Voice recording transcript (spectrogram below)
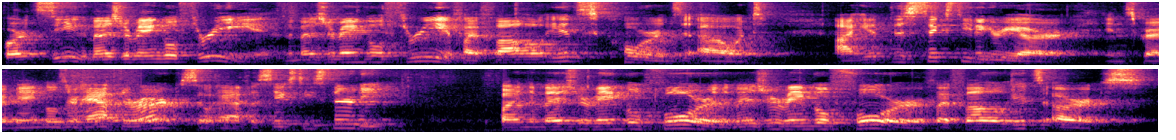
Part C, the measure of angle 3. The measure of angle 3, if I follow its chords out, I hit this 60 degree arc. Inscribed angles are half their arc, so half of 60 is 30. Find the measure of angle 4. The measure of angle 4, if I follow its arcs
